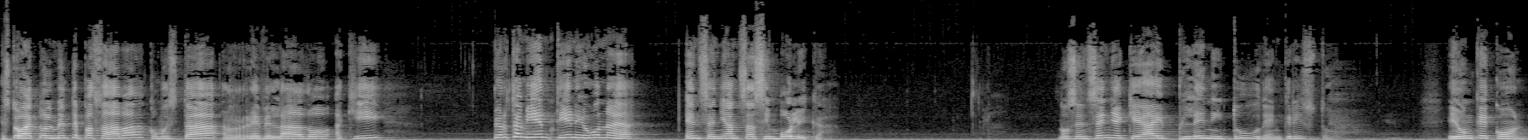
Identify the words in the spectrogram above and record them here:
Esto actualmente pasaba como está revelado aquí, pero también tiene una enseñanza simbólica nos enseña que hay plenitud en Cristo. Y aunque con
